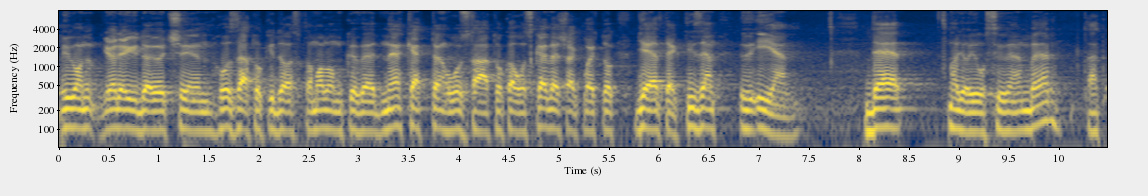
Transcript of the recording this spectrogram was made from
mi van, gyere ide öcsén, hozzátok ide azt a malomköved, ne ketten hozzátok, ahhoz kevesek vagytok, gyertek tizen, ő ilyen. De nagyon jó szívember, tehát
